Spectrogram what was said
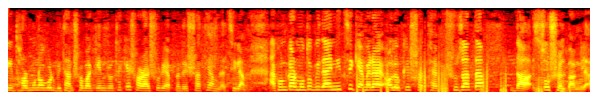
এই ধর্মনগর বিধানসভা কেন্দ্র থেকে সরাসরি আপনাদের সাথে আমরা ছিলাম। এখনকার মতো বিদায় নিচ্ছি। ক্যামেরায় অলোকের সাথে আমি সুজাতা, দা সোশ্যাল বাংলা।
